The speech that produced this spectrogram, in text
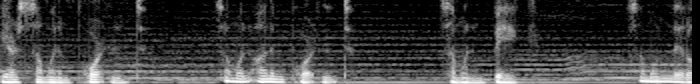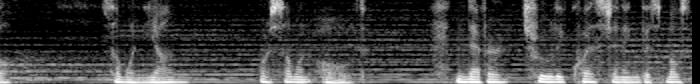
we are someone important, someone unimportant, someone big, someone little, someone young, or someone old, never truly questioning this most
